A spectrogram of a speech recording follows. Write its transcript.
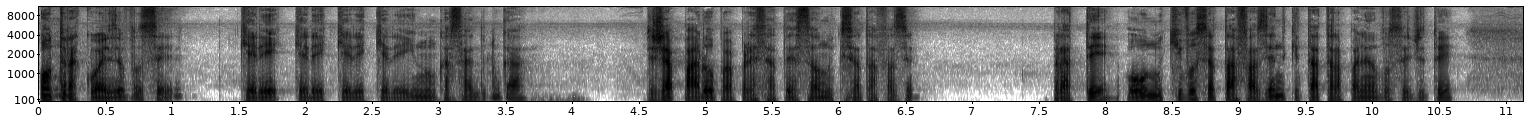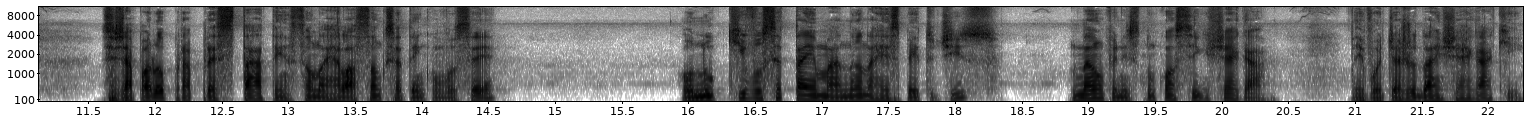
Outra coisa é você querer, querer, querer, querer e nunca sair do lugar. Você já parou para prestar atenção no que você está fazendo? Para ter? Ou no que você está fazendo que está atrapalhando você de ter? Você já parou para prestar atenção na relação que você tem com você? Ou no que você está emanando a respeito disso? Não, Vinícius, não consigo enxergar. Eu vou te ajudar a enxergar aqui.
